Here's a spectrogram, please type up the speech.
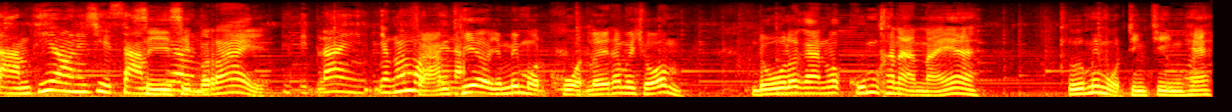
สามเที่ยวนี่ฉีดสามสี่เที่ยวสิบไร่สี่สิบไร่ยังไม่หมดสามเลยนะเที่ยวยังไม่หมดขวดเลยท่านผู้ชม ดูแล้วกันว่าคุ้มขนาดไหนอะเออไม่หมดจริงๆแฮะ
